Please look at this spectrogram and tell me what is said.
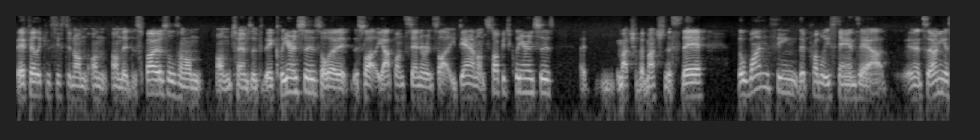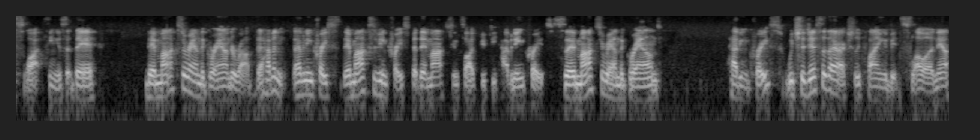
they're fairly consistent on, on, on their disposals and on, on terms of their clearances, although they're slightly up on centre and slightly down on stoppage clearances. Uh, much of a muchness there. The one thing that probably stands out, and it's only a slight thing, is that their their marks around the ground are up. They haven't they haven't increased. Their marks have increased, but their marks inside fifty haven't increased. So their marks around the ground have increased, which suggests that they're actually playing a bit slower. Now,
